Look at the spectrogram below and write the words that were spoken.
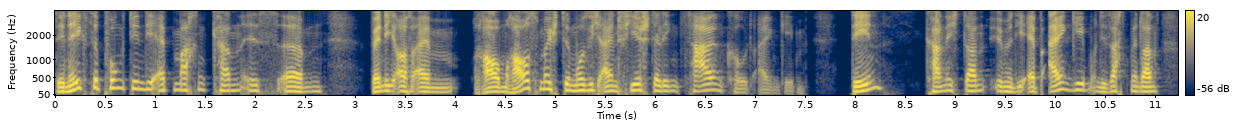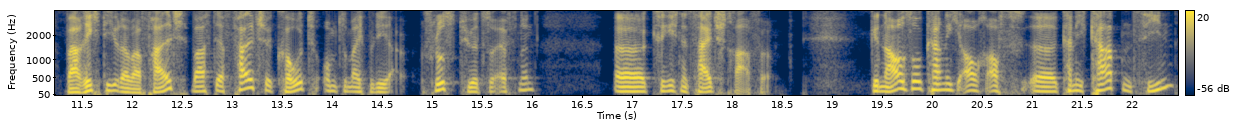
der nächste Punkt, den die App machen kann, ist, ähm, wenn ich aus einem Raum raus möchte, muss ich einen vierstelligen Zahlencode eingeben. Den kann ich dann über die App eingeben und die sagt mir dann, war richtig oder war falsch. War es der falsche Code, um zum Beispiel die Schlusstür zu öffnen, äh, kriege ich eine Zeitstrafe. Genauso kann ich auch auf, äh, kann ich Karten ziehen,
